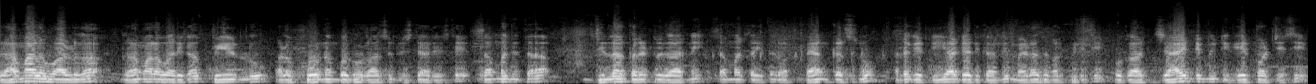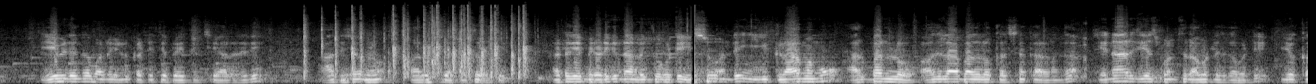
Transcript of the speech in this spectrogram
గ్రామాల వాళ్ళుగా గ్రామాల వారిగా పేర్లు వాళ్ళ ఫోన్ నంబర్లు రాసి లిస్ట్ తయారు చేస్తే సంబంధిత జిల్లా కలెక్టర్ గారిని సంబంధిత ఇతర బ్యాంకర్స్ను అలాగే డిఆర్డి అధికారులు మహిళా సంఘాలు పిలిచి ఒక జాయింట్ మీటింగ్ ఏర్పాటు చేసి ఏ విధంగా వాళ్ళ ఇల్లు కట్టించే ప్రయత్నం చేయాలనేది ఆ దిశగా మనం ఆలోచించాల్సి అట్లాగే మీరు అడిగిన దానిలో ఇంకొకటి ఇష్యూ అంటే ఈ గ్రామము అర్బన్లో ఆదిలాబాద్లో కలిసిన కారణంగా ఎన్ఆర్జీఎస్ ఫండ్స్ రావట్లేదు కాబట్టి ఈ యొక్క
